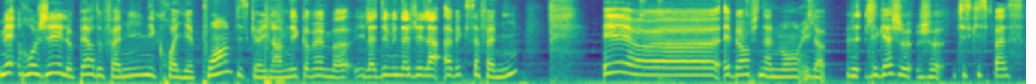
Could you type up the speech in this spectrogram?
Mais Roger, le père de famille, n'y croyait point puisqu'il a amené quand même, euh, il a déménagé là avec sa famille. Et euh, et bien finalement, il a les gars, je, je qu'est-ce qui se passe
